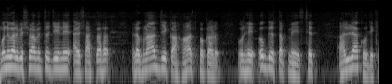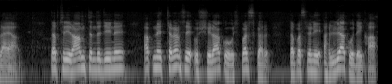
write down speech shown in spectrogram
मुनिवर विश्वामित्र जी ने ऐसा कह, रघुनाथ जी का हाथ पकड़ उन्हें उग्र तप में स्थित अहल्या को दिखलाया। तब श्री रामचंद्र जी ने अपने चरण से उस शिला को स्पर्श कर तपस्विनी अहल्या को देखा।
